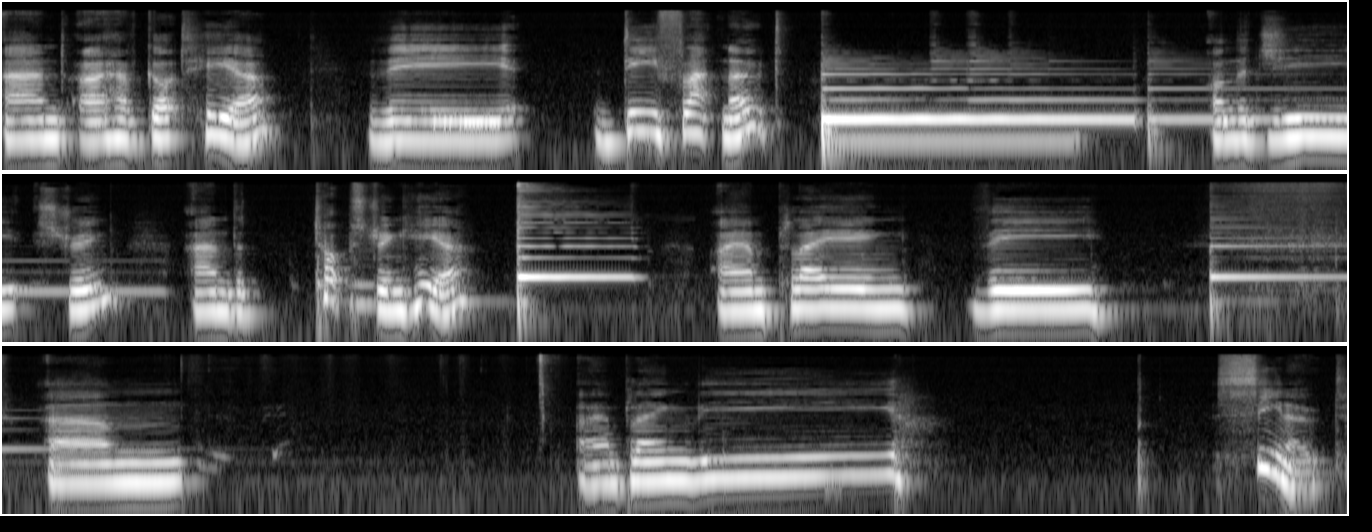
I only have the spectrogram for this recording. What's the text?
And I have got here the D flat note on the G string and the top string here I am playing the um, I am playing the C note.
